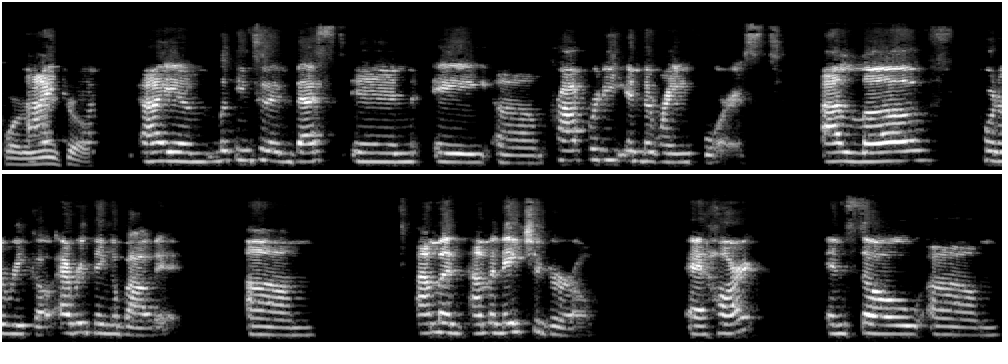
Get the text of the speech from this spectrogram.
Puerto Rico. I, am looking to invest in a um, property in the rainforest. I love Puerto Rico, everything about it. Um, I'm a I'm a nature girl at heart, and so um,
